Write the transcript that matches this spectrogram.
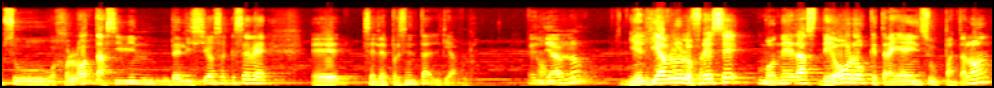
su guajolota así bien deliciosa que se ve, eh, se le presenta el diablo. ¿El diablo? Y el diablo le ofrece monedas de oro que traía en su pantalón.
